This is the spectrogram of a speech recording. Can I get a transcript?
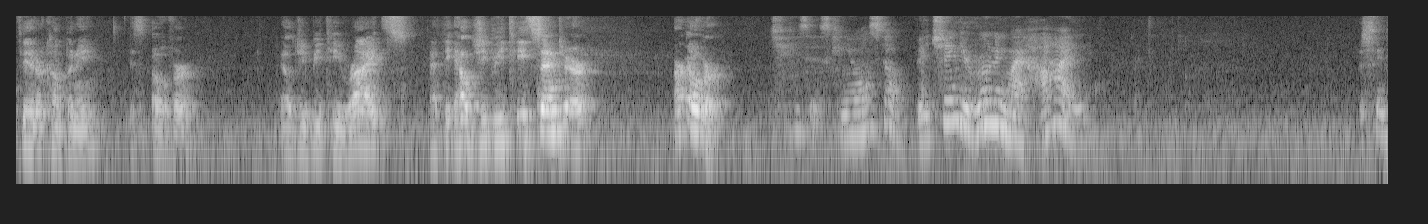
Theater company is over. LGBT rights at the LGBT Center are over. Jesus, can you all stop bitching? You're ruining my high. Just saying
